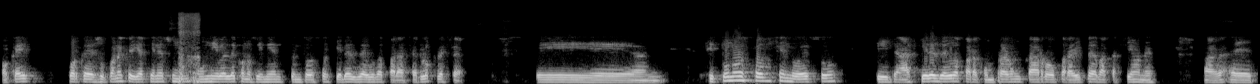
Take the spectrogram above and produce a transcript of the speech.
¿ok? Porque se supone que ya tienes un, nivel de conocimiento, entonces quieres deuda para hacerlo crecer. Eh, si tú no estás haciendo eso y adquieres deuda para comprar un carro o para irte de vacaciones, eh,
